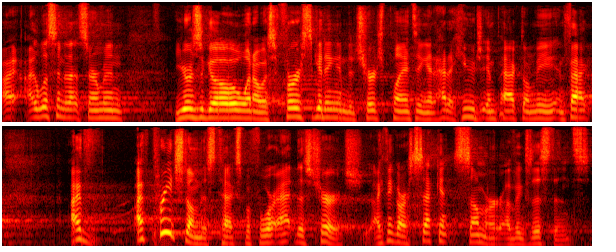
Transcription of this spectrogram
I, I listened to that sermon years ago when I was first getting into church planting. It had a huge impact on me. In fact, I've, I've preached on this text before at this church. I think our second summer of existence,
